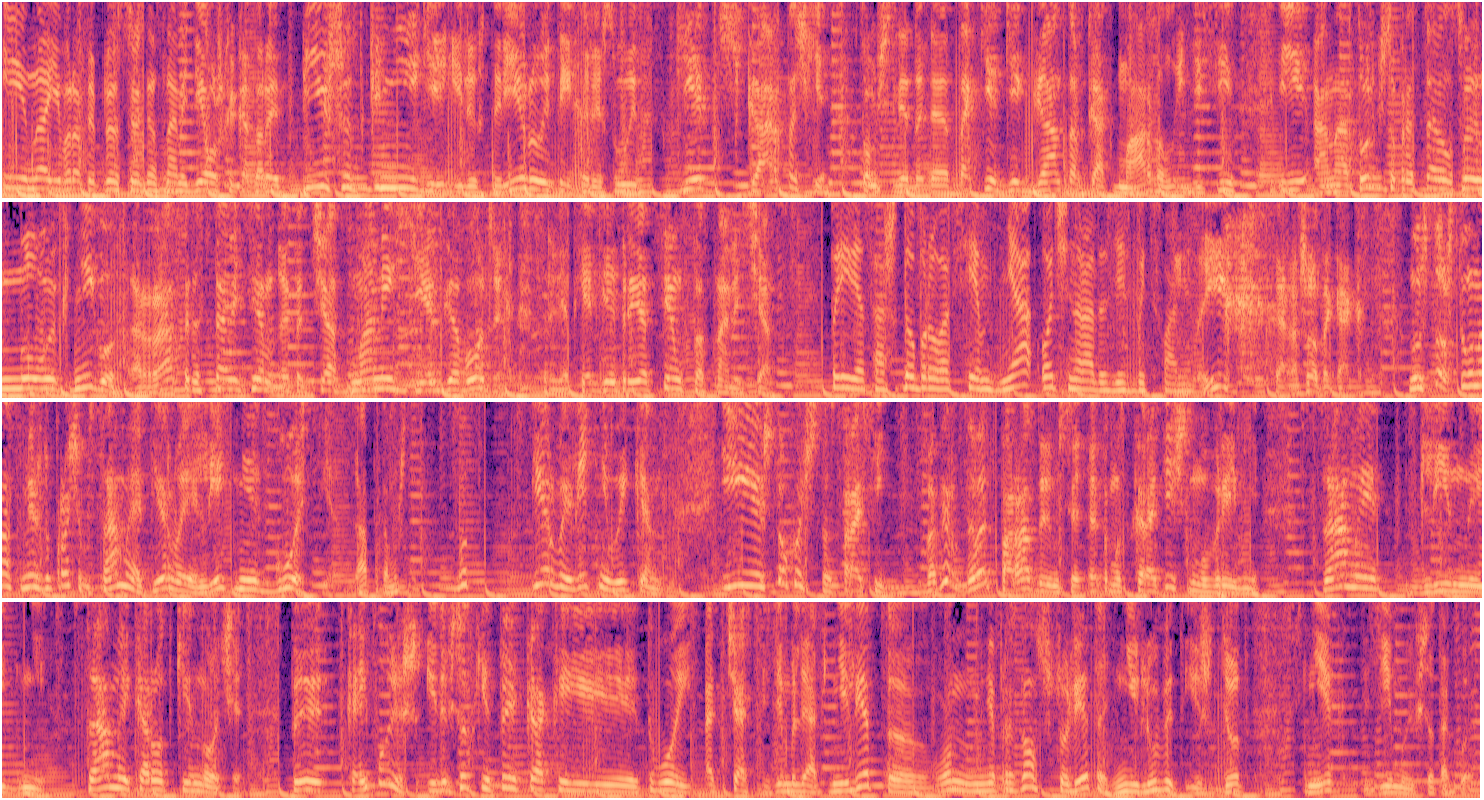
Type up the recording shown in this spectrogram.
И на Европе Плюс сегодня с нами девушка, которая пишет книги, иллюстрирует их, рисует скетч-карточки, в том числе для таких гигантов, как Marvel и DC. И она только что представила свою новую книгу. Рад представить всем этот час с нами Хельга Воджик. Привет, Хельга, и привет всем, кто с нами сейчас. Привет, Саш. Доброго всем дня. Очень рада здесь быть с вами. Их, хорошо-то как. Ну что ж, ты у нас, между прочим, самая первая летняя гостья, да, потому что вот первый летний уикенд. И что хочется спросить? Во-первых, давай порадуемся этому скоротечному времени. Самые длинные дни, самые короткие ночи. Ты кайфуешь? Или все-таки ты, как и твой отчасти земляк, не лето, он мне признался, что лето не любит и ждет снег, зиму и все такое.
